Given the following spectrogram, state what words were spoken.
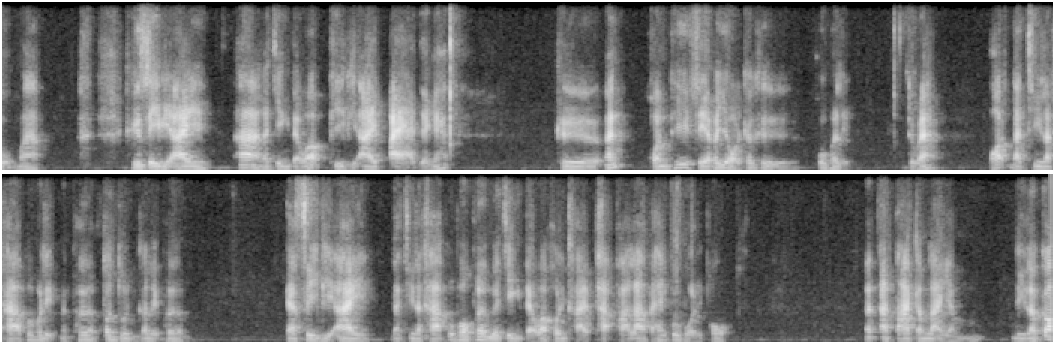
สูงมาก คือ CPI ห้าก็จริงแต่ว่า PPI แปดอย่างเงี้ย คืองั้นคนที่เสียประโยชน์ก็คือผู้ผลิตถูกไหมเพราะดัชนีราคาผู้ผลิตมันเพิ่มต้นทุนก็เลยเพิ่ม แต่ CPI ดัชนีราคาผู้บริโภคเพิ่มก็จริง แต่ว่าคนขายผักภาระไปให้ผู้บริโภค นั้นอัตรากำไรยังดีแล้วก็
